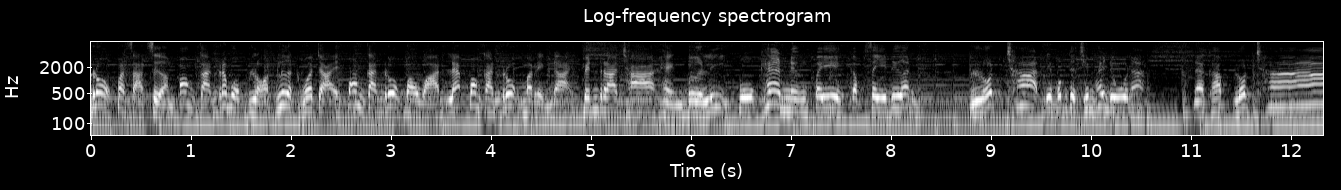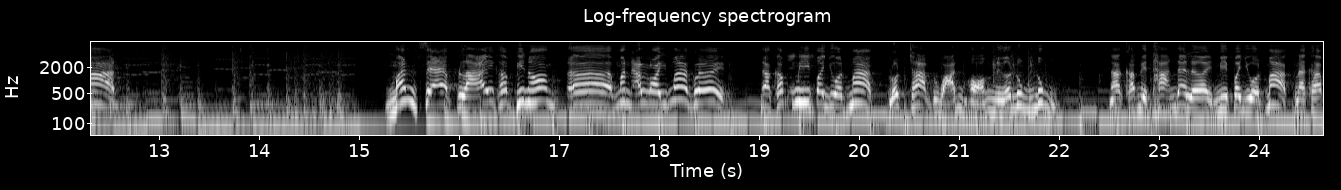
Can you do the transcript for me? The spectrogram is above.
โรคประสาทเสื่อม ป้องกันระบบหลอดเลือดหัวใจ ป้องกันโรคเบาหวาน และป้องกันโรคมะเร็งได้ เป็นราชาแห่งเบอร์รี่ ปลูกแค่ 1 ปีกับ 4 เดือน รสชาติเดี๋ยวผมจะชิมให้ดูนะนะครับรสชาติ มันแสบหลายครับพี่น้อง เออ มันอร่อยมากเลยนะครับ มีประโยชน์มาก รสชาติหวานหอมเนื้อนุ่มๆนะครับเนี่ยทานได้เลย มีประโยชน์มากนะครับ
